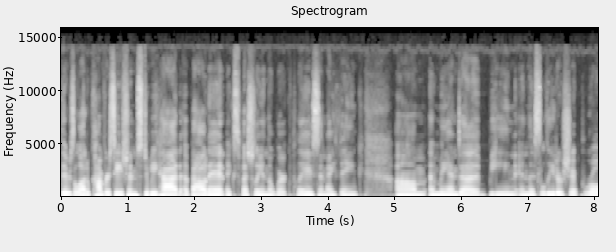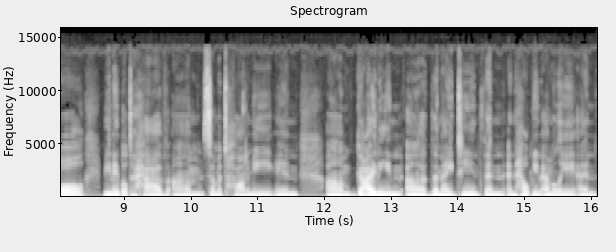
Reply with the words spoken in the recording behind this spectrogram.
there's a lot of conversations to be had about it, especially in the workplace. And I think um, Amanda being in this leadership role, being able to have um, some autonomy in um, guiding uh, the 19th and, and helping Emily and,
